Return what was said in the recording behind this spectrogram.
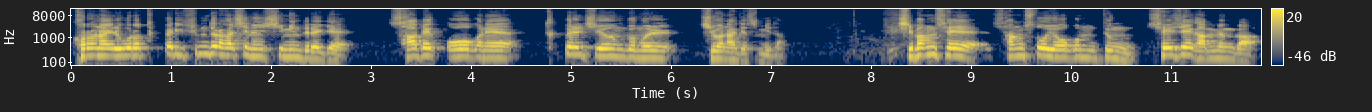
코로나19로 특별히 힘들어 하시는 시민들에게 405억 원의 특별 지원금을 지원하겠습니다. 지방세, 상수도 요금 등 세제 감면과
